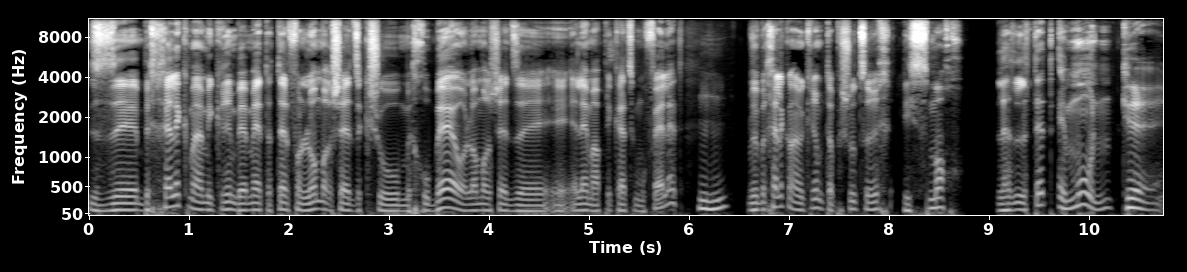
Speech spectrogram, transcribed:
זה בחלק מהמקרים באמת, הטלפון לא מרשה את זה כשהוא מחובה, או לא מרשה את זה, אה, אלא אם האפליקציה מופעלת, mm-hmm. ובחלק מהמקרים אתה פשוט צריך לסמוך, לתת אמון. כן.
